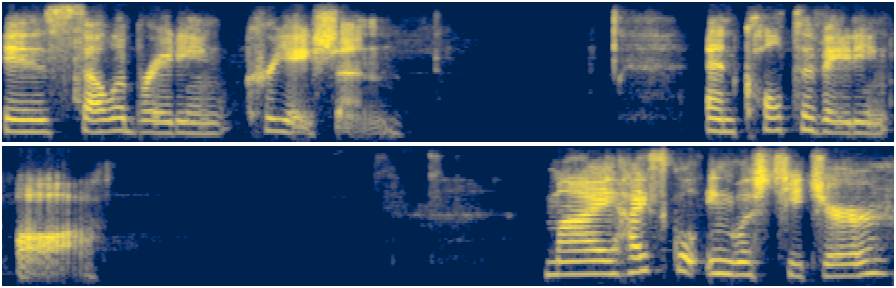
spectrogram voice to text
is celebrating creation and cultivating awe. My high school English teacher,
